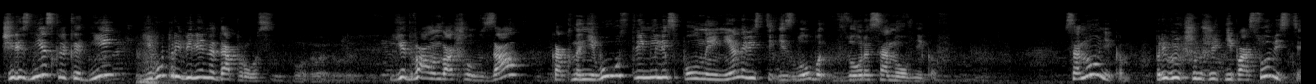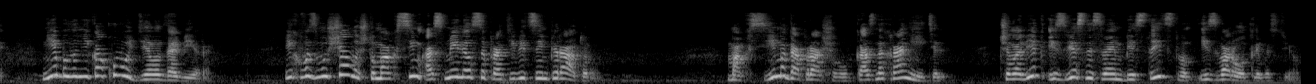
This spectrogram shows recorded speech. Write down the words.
Через несколько дней его привели на допрос. Едва он вошел в зал, как на него устремились полные ненависти и злобы взоры сановников. Сановникам, привыкшим жить не по совести, не было никакого дела до веры. Их возмущало, что Максим осмелился противиться императору. Максима допрашивал казнохранитель, человек, известный своим бесстыдством и изворотливостью.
